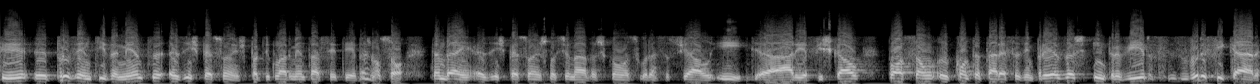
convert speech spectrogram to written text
que eh, preventivamente as inspeções, particularmente a ACT, mas não só, também as inspeções relacionadas com a segurança social e a área fiscal, possam eh, contatar essas empresas, intervir, verificar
